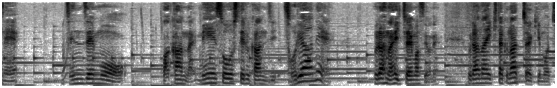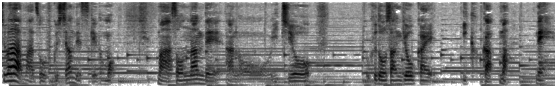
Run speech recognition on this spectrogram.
あ、ね、全然もう、わかんない。瞑想してる感じ。そりゃあね、占い行っちゃいますよね。占い行きたくなっちゃう気持ちは、まあ増幅しちゃうんですけども。まあそんなんで、あの一応、不動産業界行くか、まあね、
